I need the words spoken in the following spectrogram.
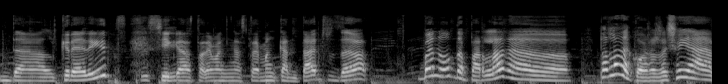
del crèdit, Sí, sí. així que estarem, estarem encantats de, bueno, de parlar de, parlar de coses, això ja,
